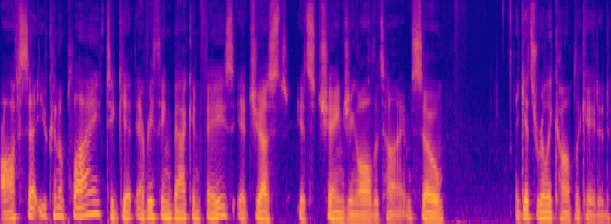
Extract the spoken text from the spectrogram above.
offset you can apply to get everything back in phase. It just it's changing all the time. So it gets really complicated.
